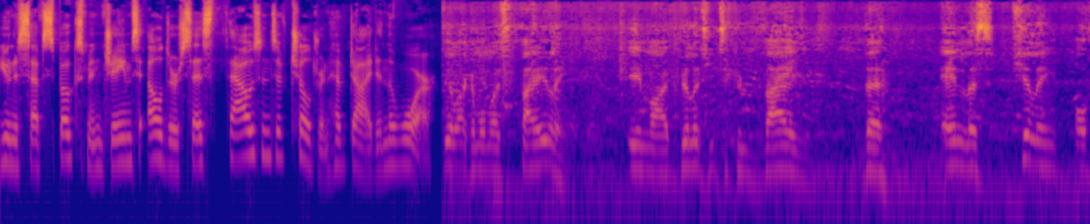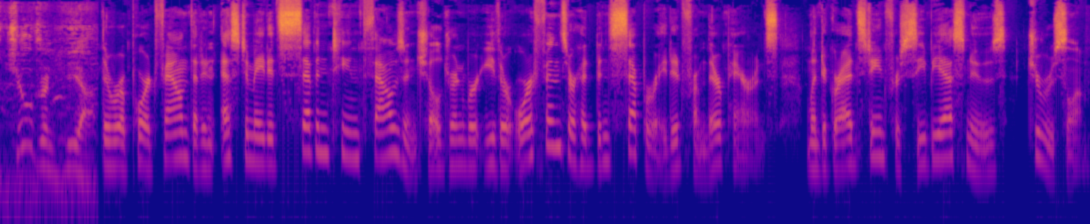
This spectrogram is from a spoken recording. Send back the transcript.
UNICEF spokesman James Elder says thousands of children have died in the war. I feel like I'm almost failing in my ability to convey the endless killing of children here. The report found that an estimated 17,000 children were either orphans or had been separated from their parents. Linda Gradstein for CBS News, Jerusalem.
